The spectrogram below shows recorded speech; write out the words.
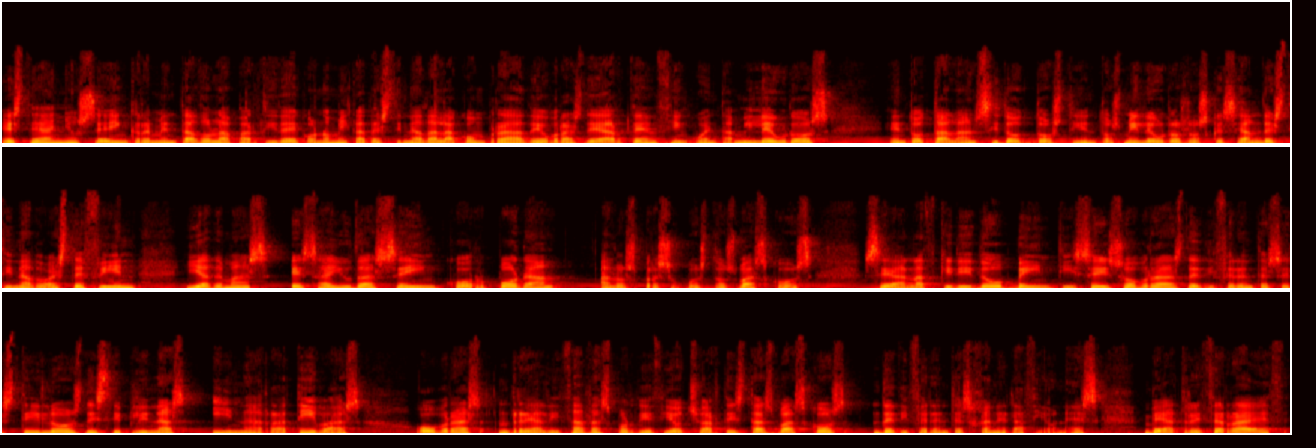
Este año se ha incrementado la partida económica destinada a la compra de obras de arte en 50.000 euros. En total han sido 200.000 euros los que se han destinado a este fin y además esa ayuda se incorpora a los presupuestos vascos. Se han adquirido 26 obras de diferentes estilos, disciplinas y narrativas, obras realizadas por 18 artistas vascos de diferentes generaciones. Beatriz Herráez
